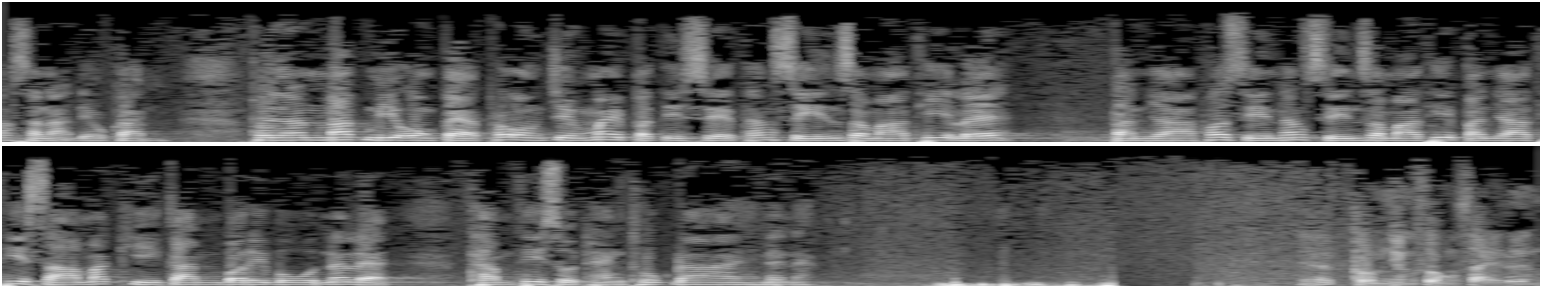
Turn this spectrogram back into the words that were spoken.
ลักษณะเดียวกัน เพราะฉะนั้นมักมีองค์ 8 พระองค์จึงไม่ปฏิเสธทั้งศีลสมาธิและปัญญา เพราะศีลทั้งศีลสมาธิปัญญาที่สามัคคีกันบริบูรณ์นั่นแหละทำที่สุดแห่งทุกได้เนี่ยนะผมยังสงสัยเรื่อง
